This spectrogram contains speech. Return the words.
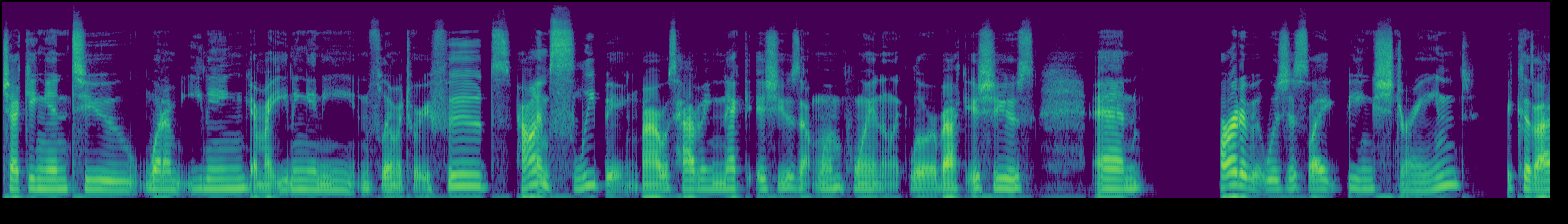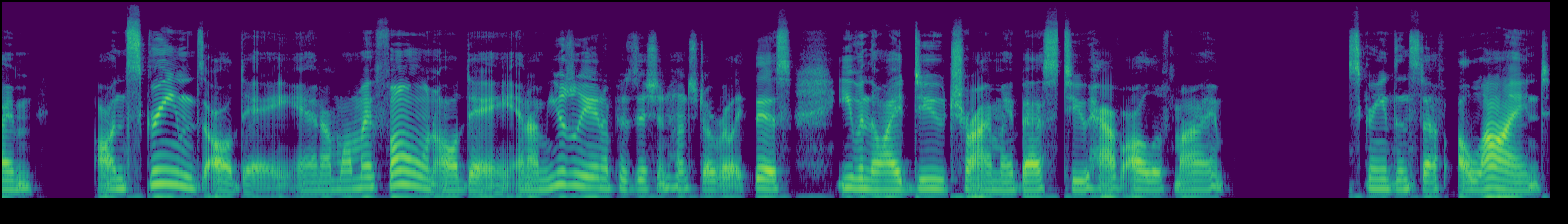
checking into what I'm eating. Am I eating any inflammatory foods? How I'm sleeping. I was having neck issues at one point, like lower back issues. And part of it was just like being strained because I'm on screens all day and I'm on my phone all day and I'm usually in a position hunched over like this even though I do try my best to have all of my screens and stuff aligned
